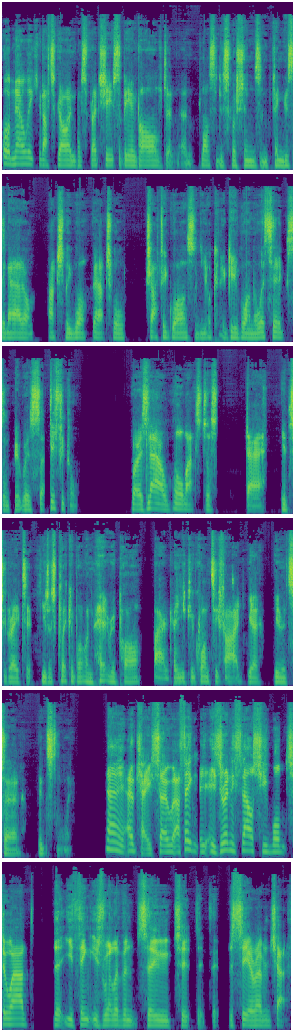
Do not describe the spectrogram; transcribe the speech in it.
Ordinarily, you'd have to go on spreadsheets to be involved and, and lots of discussions and fingers in air on actually what the actual traffic was and you look at Google Analytics and it was uh, difficult. Whereas now all that's just there, integrated. You just click a button, hit report, bang, and you can quantify your, your return instantly. Yeah, okay. So I think, is there anything else you want to add that you think is relevant to, to the, the CRM chat?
